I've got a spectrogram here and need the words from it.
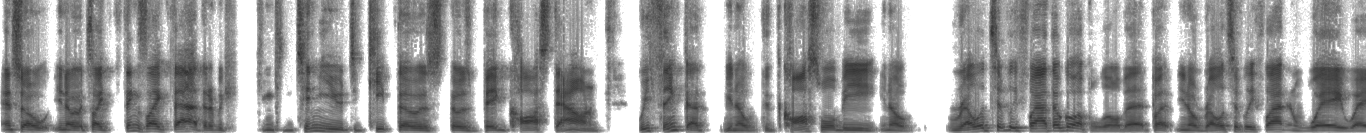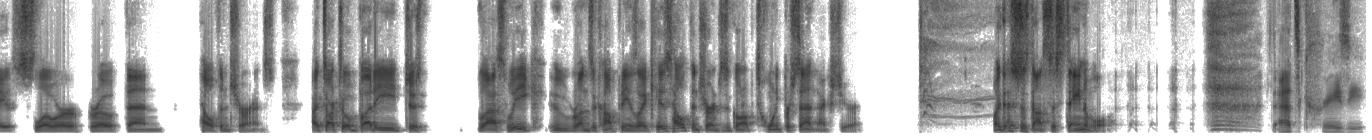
and so you know it's like things like that that if we can continue to keep those those big costs down we think that you know the costs will be you know relatively flat. They'll go up a little bit, but you know, relatively flat and way, way slower growth than health insurance. I talked to a buddy just last week who runs a company. He's like, his health insurance is going up 20% next year. like that's just not sustainable. That's crazy.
